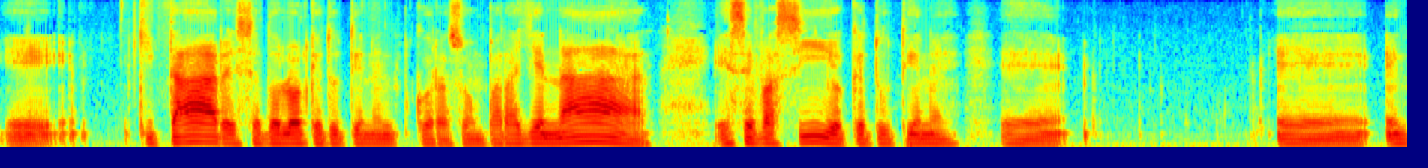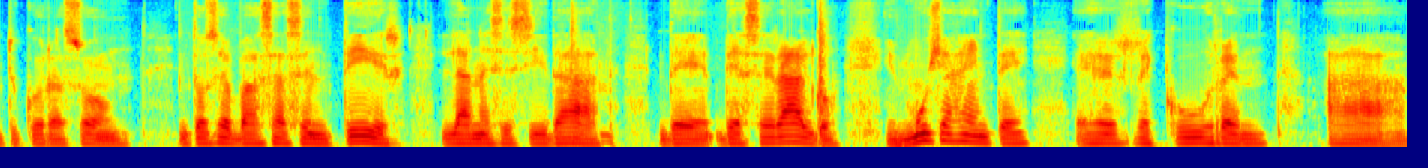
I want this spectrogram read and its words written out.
eh, quitar ese dolor que tú tienes en tu corazón, para llenar ese vacío que tú tienes eh, eh, en tu corazón. Entonces vas a sentir la necesidad de, hacer algo. Y mucha gente eh, recurren a,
